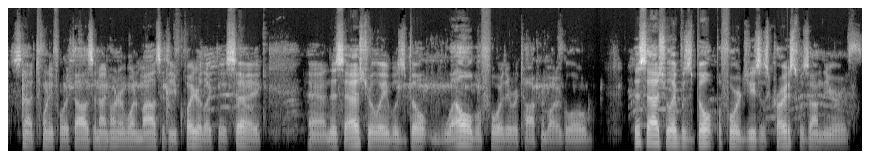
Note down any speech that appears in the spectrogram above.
It's not 24,901 miles at the equator like they say. And this astrolabe was built well before they were talking about a globe. This astrolabe was built before Jesus Christ was on the earth.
